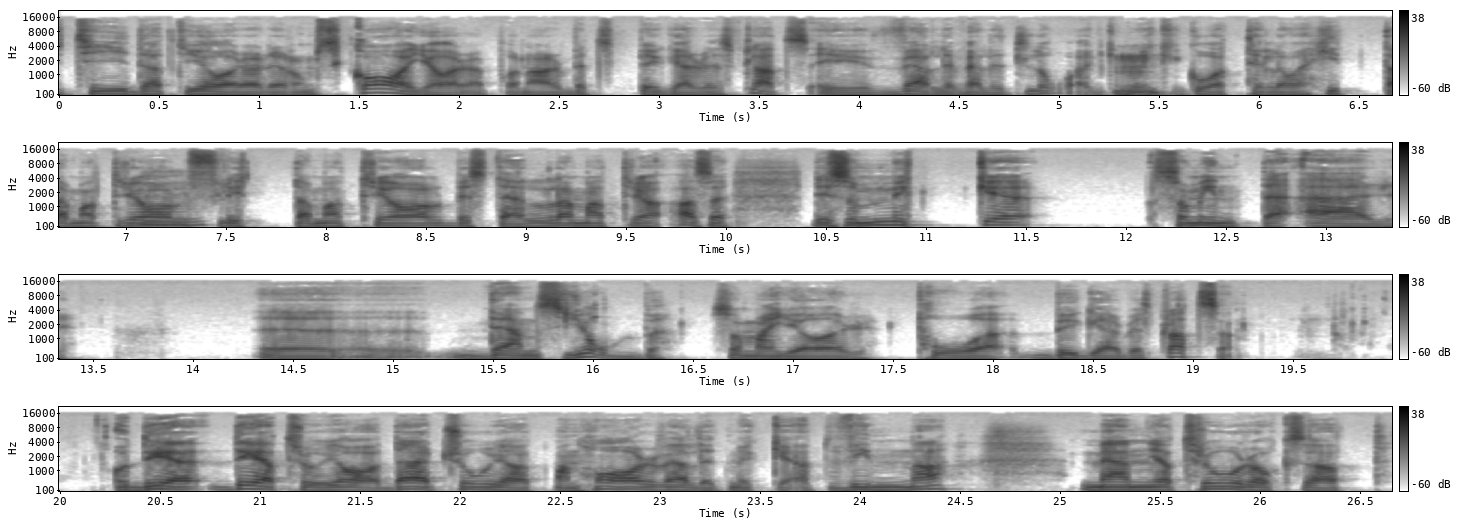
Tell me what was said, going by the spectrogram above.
tid att göra det de ska göra på en arbets, byggarbetsplats är ju väldigt, väldigt låg. Mm. Mycket går till att hitta material, mm. flytta material, beställa material. Alltså, det är så mycket som inte är eh, dens jobb som man gör på byggarbetsplatsen. Och det, det tror jag, där tror jag att man har väldigt mycket att vinna. Men jag tror också att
